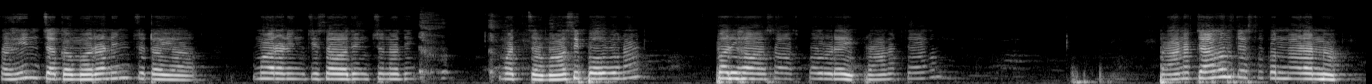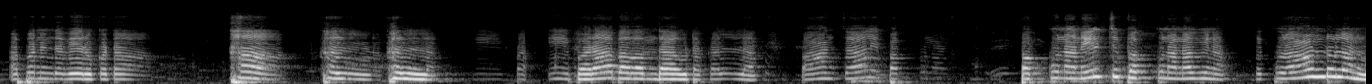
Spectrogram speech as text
సహించక మరణించుటయ? మరణించి సాధించునది. మచ్చ మాసిపోవున పరిహాసాస్పదుడై ప్రాణత్యాగం? ప్రాణత్యాగం చేసుకున్నాడన్న అపనింద వేరొకట. ఖల్ ఖల్ల. ఈ పరాభవం దావుట కల్ల పాంచాలి పక్కున పక్కున నిల్చి పక్కున నవ్విన కురాండులను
